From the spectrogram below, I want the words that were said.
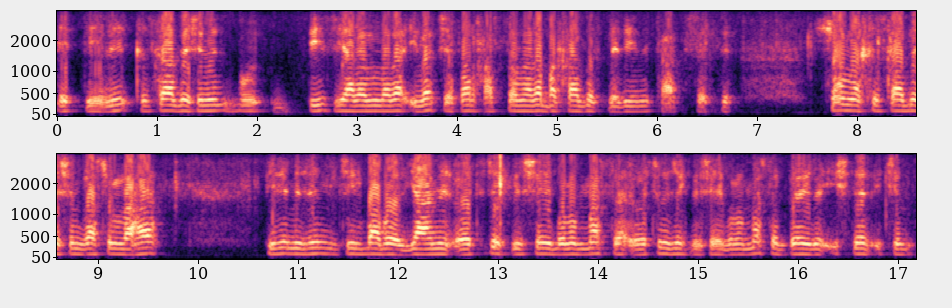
ettiğini, kız kardeşinin bu biz yaralılara ilaç yapar, hastalara bakardık dediğini tartış etti. Sonra kız kardeşim Resulullah'a birimizin cilbabı yani örtecek bir şey bulunmazsa, örtülecek bir şey bulunmazsa böyle işler için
